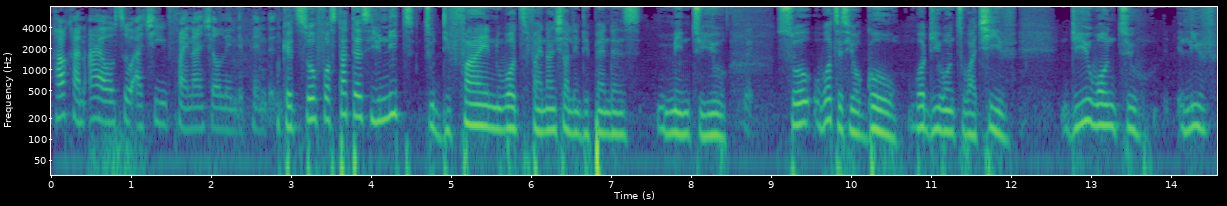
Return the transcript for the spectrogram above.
How can I also achieve financial independence? Okay, so for starters, you need to define what financial independence mean to you. Great. So, what is your goal? What do you want to achieve? Do you want to live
